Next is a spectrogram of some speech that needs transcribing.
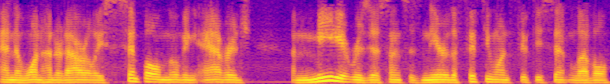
and the 100 hourly simple moving average. Immediate resistance is near the 5150 cent level.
